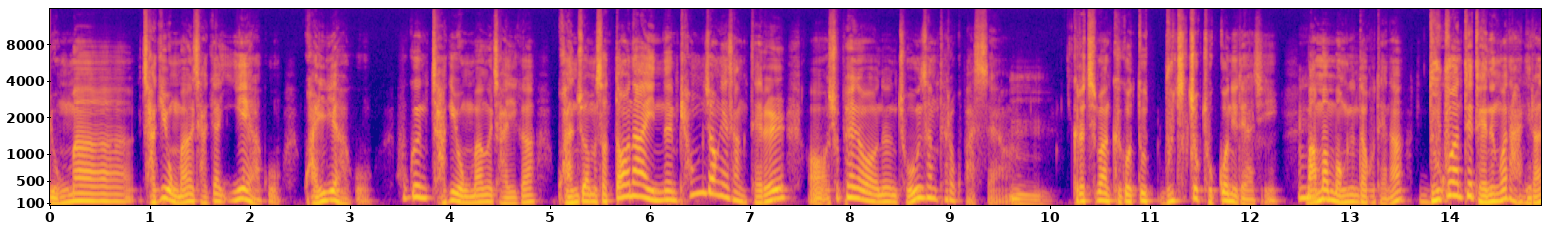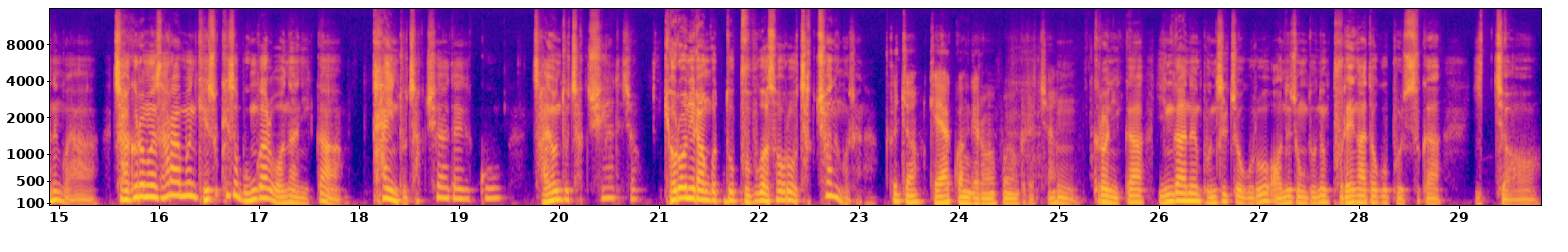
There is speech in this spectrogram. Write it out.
욕망 자기 욕망을 자기가 이해하고 관리하고 혹은 자기 욕망을 자기가 관조하면서 떠나 있는 평정의 상태를 어, 쇼펜하우어는 좋은 상태라고 봤어요. 음. 그렇지만 그것도 물질적 조건이 돼야지. 음. 맘만 먹는다고 되나? 누구한테 되는 건 아니라는 거야. 자, 그러면 사람은 계속해서 뭔가를 원하니까 타인도 착취해야 되겠고 자연도 착취해야 되죠. 결혼이란 것도 부부가 서로 착취하는 거잖아. 그렇죠. 계약 관계로만 보면 그렇죠. 음, 그러니까 인간은 본질적으로 어느 정도는 불행하다고 볼 수가 있죠.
